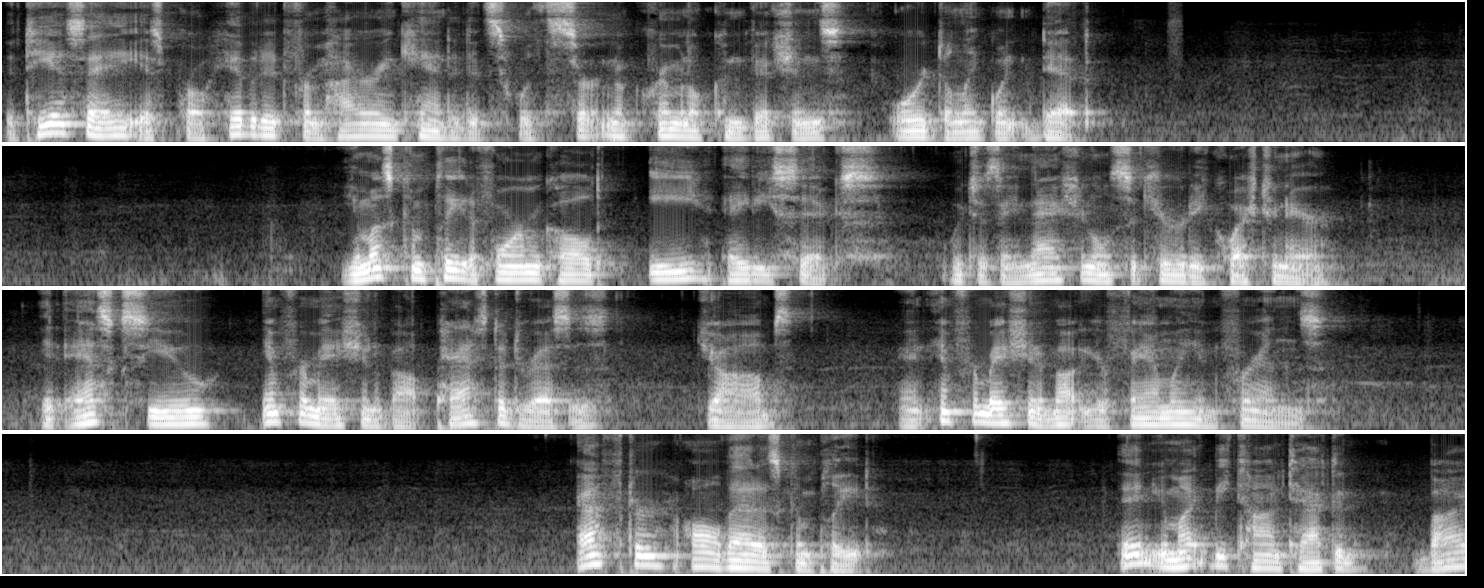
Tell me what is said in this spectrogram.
The TSA is prohibited from hiring candidates with certain criminal convictions or delinquent debt. You must complete a form called SF86, which is a national security questionnaire. It asks you information about past addresses, jobs, and information about your family and friends. After all that is complete, then you might be contacted by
